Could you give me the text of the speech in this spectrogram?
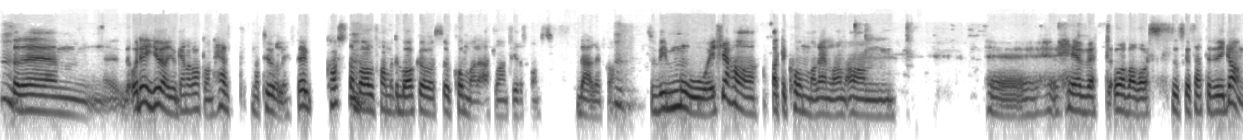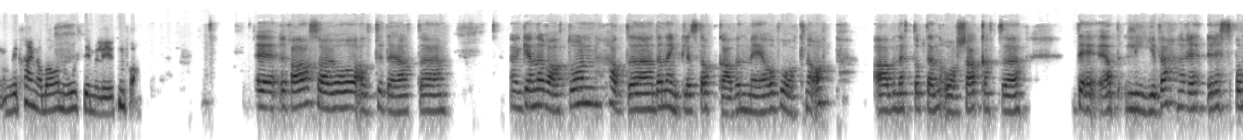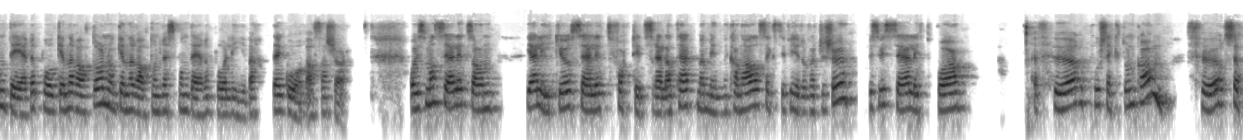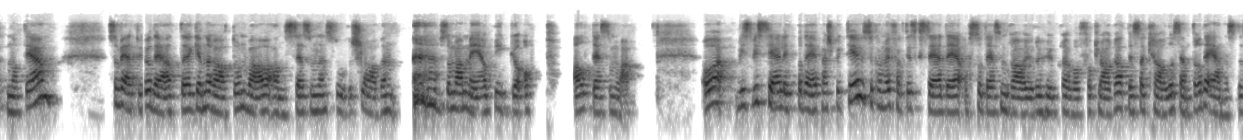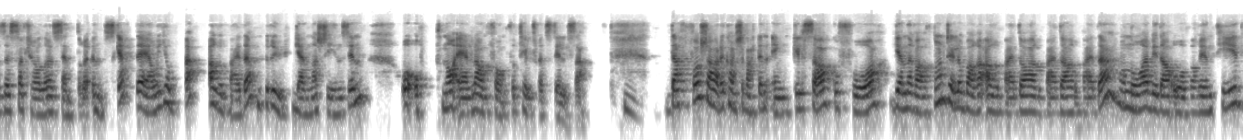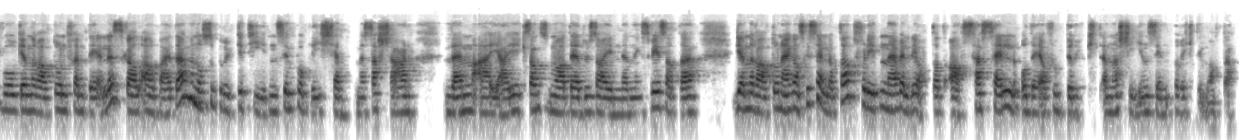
Mm. Så det, mm, og det gjør jo generatoren helt naturlig. Det kaster Mm. ballen fram og tilbake, og så kommer det et eller annet i respons derifra. Mm. Så vi må ikke ha at det kommer en eller annen eh, hevet over oss som skal sette det i gang. Vi trenger bare noe stimuli utenfra. Eh, Ra sa jo alltid det at eh, generatoren hadde den enkleste oppgaven med å våkne opp av nettopp den årsak at, eh, det, at livet re responderer på generatoren, og generatoren responderer på livet. Det går av seg sjøl. Og hvis man ser litt sånn Jeg liker jo å se litt fortidsrelatert med min kanal 6447. Hvis vi ser litt på før prosjektoren kom, før 1781, så vet vi jo det at eh, generatoren var å anse som den store slaven som var med å bygge opp alt det som var. Og Hvis vi ser litt på det i perspektiv, så kan vi faktisk se det også det som Ra Uruhu prøver å forklare, at det sakrale senteret, det eneste det sakrale senteret ønsker, det er å jobbe, arbeide, bruke energien sin og oppnå en eller annen form for tilfredsstillelse. Mm. Derfor har det kanskje vært en enkel sak å få generatoren til å bare arbeide og arbeide og arbeide. Og nå er vi da over i en tid hvor generatoren fremdeles skal arbeide, men også bruke tiden sin på å bli kjent med seg sjøl. Hvem er jeg? ikke sant? Som var det du sa innledningsvis, at eh, generatoren er ganske selvopptatt fordi den er veldig opptatt av seg selv og det å få brukt energien sin på riktig måte.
